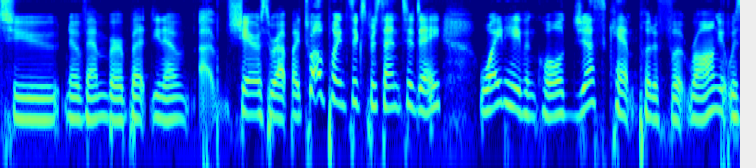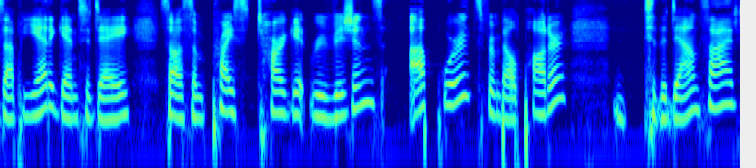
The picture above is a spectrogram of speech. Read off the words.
to November. But, you know, uh, shares were up by 12.6% today. Whitehaven Coal just can't put a foot wrong. It was up yet again today. Saw some price target revisions upwards from Bell Potter. To the downside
